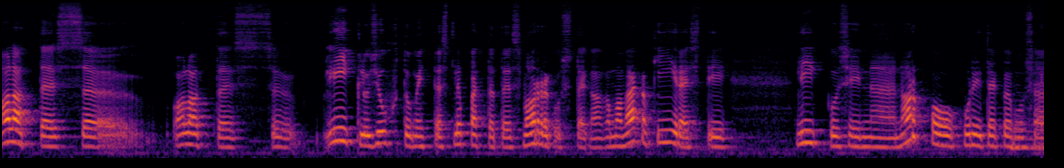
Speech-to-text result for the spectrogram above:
alates äh,, alates äh, liiklusjuhtumitest, lõpetades vargustega, aga ma väga kiiresti liikusin narkokuritegevuse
